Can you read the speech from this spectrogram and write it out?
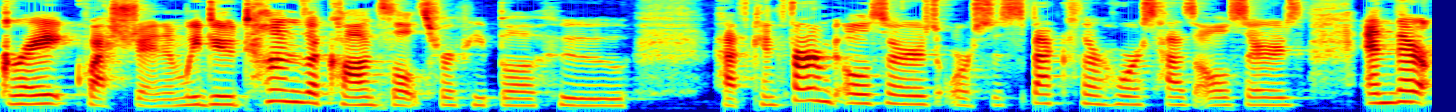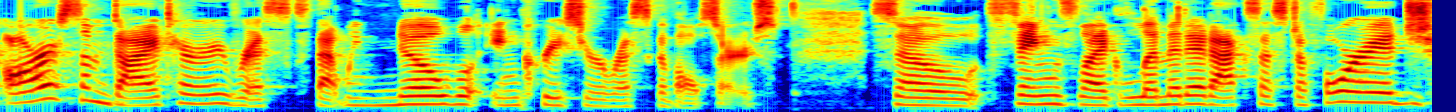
Great question. And we do tons of consults for people who have confirmed ulcers or suspect their horse has ulcers. And there are some dietary risks that we know will increase your risk of ulcers. So, things like limited access to forage,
